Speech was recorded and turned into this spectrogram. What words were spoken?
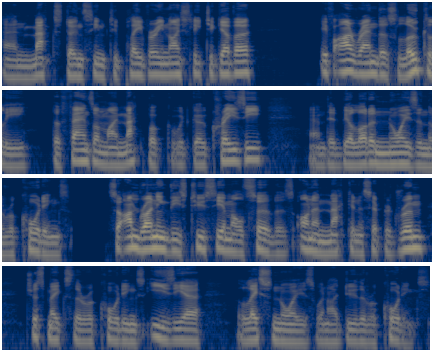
and Macs don't seem to play very nicely together. If I ran this locally, the fans on my MacBook would go crazy and there'd be a lot of noise in the recordings. So I'm running these two CML servers on a Mac in a separate room, just makes the recordings easier, less noise when I do the recordings.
